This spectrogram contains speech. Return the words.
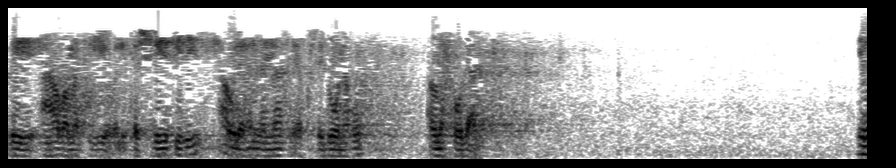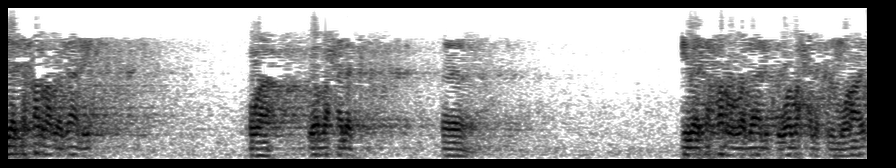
لعظمته ولتشريفه أو لأن الناس يقصدونه أو نحو ذلك. إذا تقرر ذلك ووضح لك آه، إذا تقرر ذلك ووضح لك المراد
